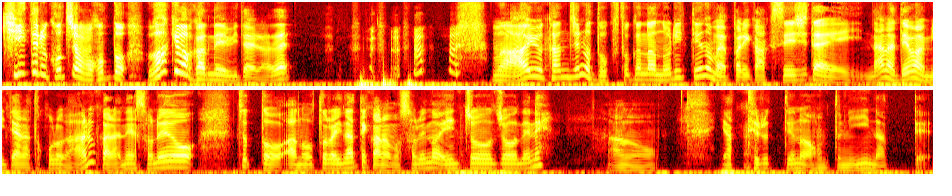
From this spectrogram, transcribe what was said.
聞いてるこっちはもう本当、わけわかんねえみたいなね。まあ、ああいう感じの独特なノリっていうのもやっぱり学生時代ならではみたいなところがあるからね、それをちょっとあの大人になってからもそれの延長上でね、あの、やってるっていうのは本当にいいなって。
